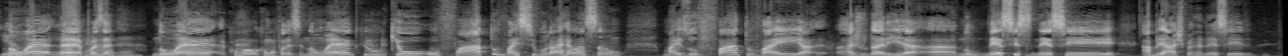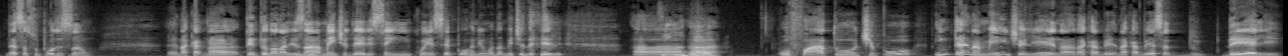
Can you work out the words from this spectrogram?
Não é, é, pois é. Não é, como, como eu falei assim, não é que, o, que o, o fato vai segurar a relação mas o fato vai ajudaria a, no, nesse nesse abre aspas, né, nesse nessa suposição. É, na, na, tentando analisar uhum. a mente dele sem conhecer porra nenhuma da mente dele. A, a, o fato, tipo, internamente ali, na, na, cabe, na cabeça do, dele,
